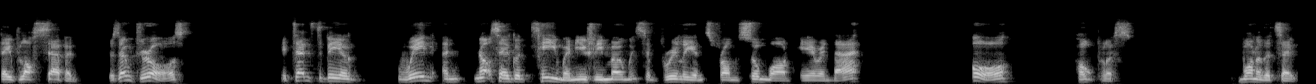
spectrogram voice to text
they've lost seven. There's no draws. It tends to be a win and not say a good team win, usually moments of brilliance from someone here and there, or hopeless. One of the two.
